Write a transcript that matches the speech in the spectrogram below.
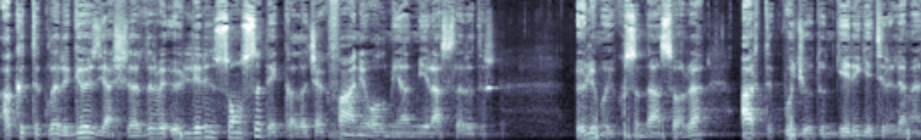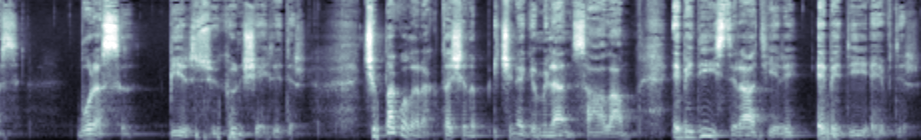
akıttıkları gözyaşlarıdır ve ölülerin sonsuza dek kalacak fani olmayan miraslarıdır. Ölüm uykusundan sonra artık vücudun geri getirilemez. Burası bir sükun şehridir. Çıplak olarak taşınıp içine gömülen sağlam, ebedi istirahat yeri, ebedi evdir.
